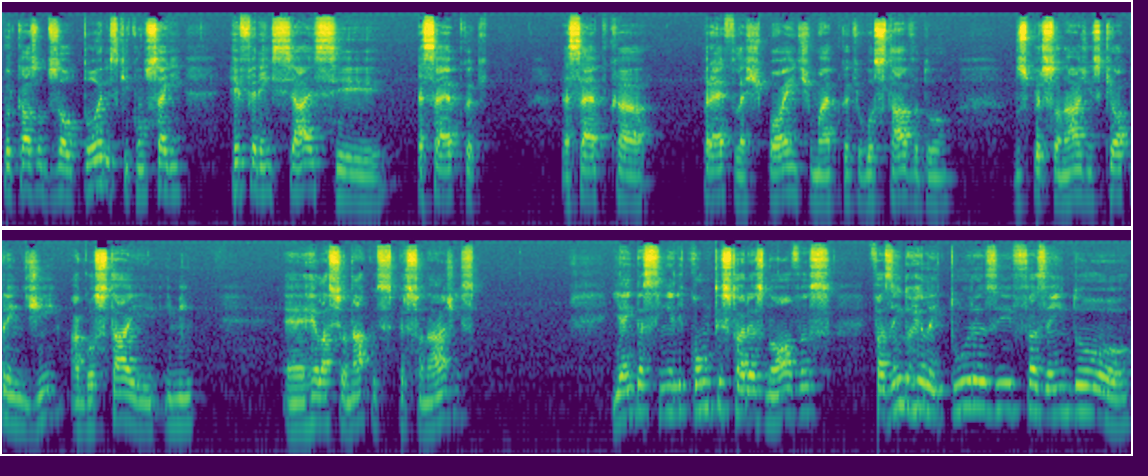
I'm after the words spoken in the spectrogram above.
por causa dos autores que conseguem referenciar esse, essa época essa época pré-Flashpoint, uma época que eu gostava do, dos personagens, que eu aprendi a gostar e, e me é, relacionar com esses personagens. E ainda assim ele conta histórias novas, fazendo releituras e fazendo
